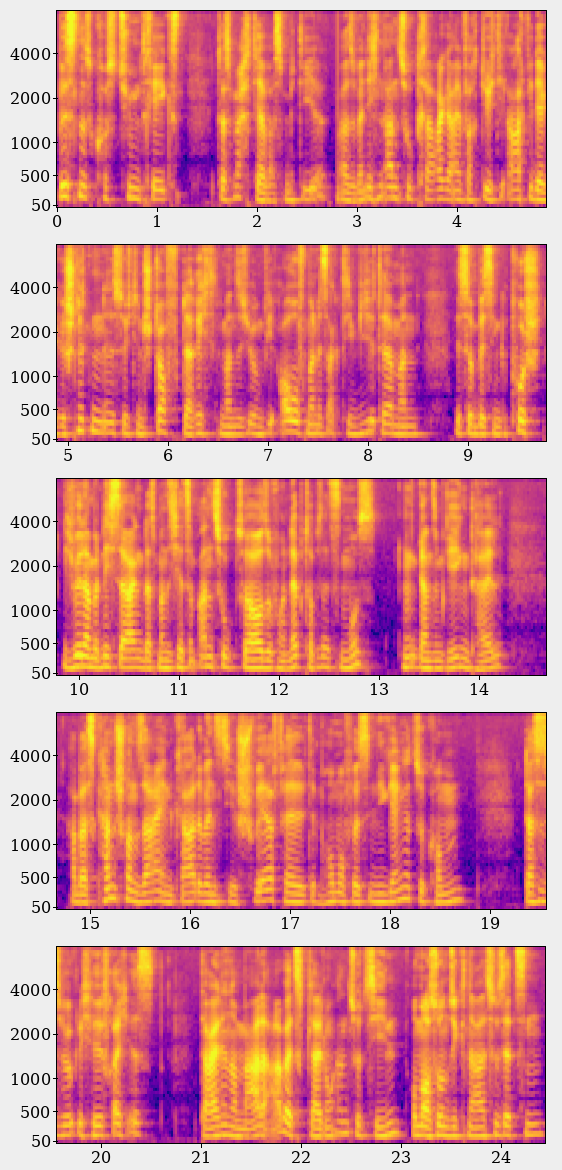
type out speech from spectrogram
Business-Kostüm trägst, das macht ja was mit dir. Also wenn ich einen Anzug trage, einfach durch die Art, wie der geschnitten ist, durch den Stoff, da richtet man sich irgendwie auf, man ist aktivierter, man ist so ein bisschen gepusht. Ich will damit nicht sagen, dass man sich jetzt im Anzug zu Hause vor einen Laptop setzen muss. Hm, ganz im Gegenteil. Aber es kann schon sein, gerade wenn es dir schwerfällt, im Homeoffice in die Gänge zu kommen, dass es wirklich hilfreich ist, deine normale Arbeitskleidung anzuziehen, um auch so ein Signal zu setzen,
